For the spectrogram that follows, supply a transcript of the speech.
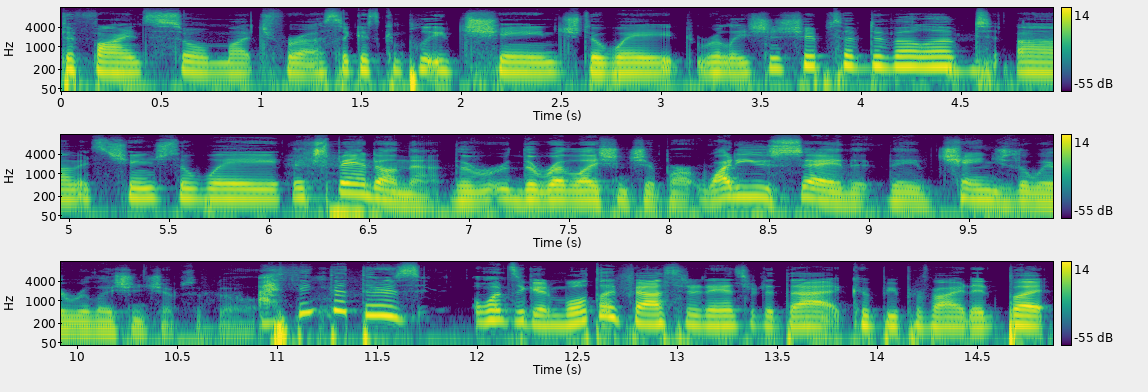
defines so much for us. Like it's completely changed the way relationships have developed. Um, it's changed the way Expand on that, the the relationship part. Why do you say that they've changed the way relationships have developed? I think that there's once again multifaceted answer to that could be provided, but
